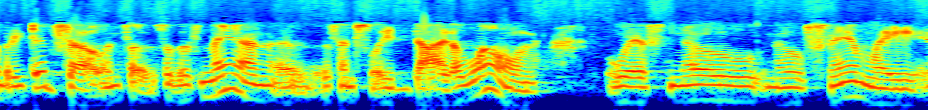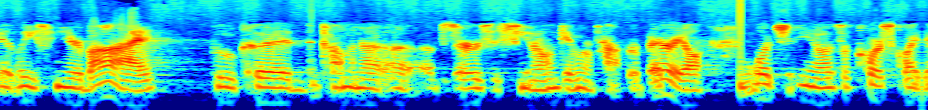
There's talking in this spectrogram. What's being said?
nobody did so. And so so this man uh, essentially died alone with no no family at least nearby who could come and uh, uh, observe his funeral and give him a proper burial, which, you know, is of course quite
